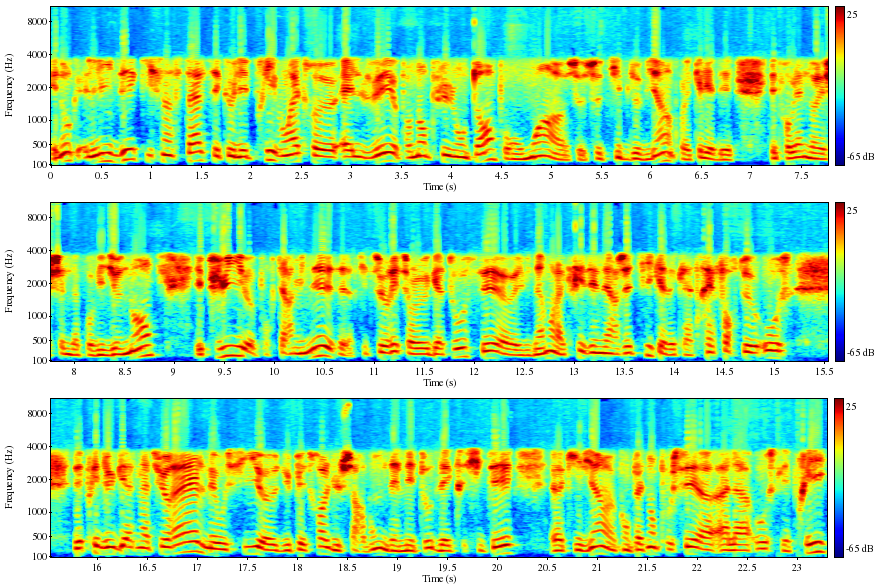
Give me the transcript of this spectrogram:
Et donc l'idée qui s'installe, c'est que les prix vont être élevés pendant plus longtemps pour au moins ce, ce type de biens pour lesquels il y a des, des problèmes dans les chaînes d'approvisionnement. Et puis pour terminer, la petite cerise sur le gâteau, c'est évidemment la crise énergétique avec la très forte hausse des prix du gaz naturel, mais aussi euh, du pétrole, du charbon, des métaux, de l'électricité, euh, qui vient euh, complètement pousser à, la hausse les prix.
